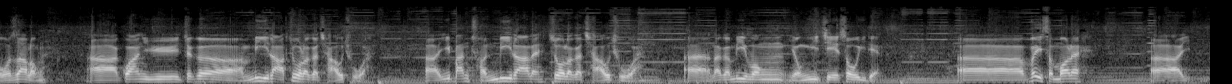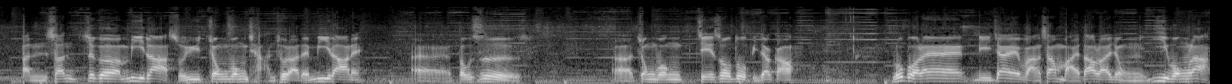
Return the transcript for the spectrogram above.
我是阿龙啊。关于这个蜜蜡做了个翘楚啊，啊，一般纯蜜蜡呢做了个翘楚啊，啊，那个蜜蜂容易接受一点。呃，为什么呢？呃，本身这个蜜蜡属于中蜂产出来的蜜蜡呢，呃，都是呃中蜂接受度比较高。如果呢你在网上买到那种异蜂蜡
